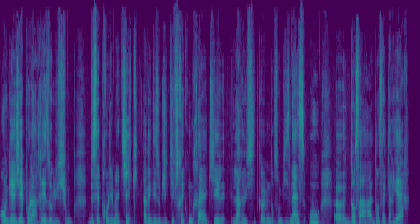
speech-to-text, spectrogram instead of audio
engagée pour la résolution de cette problématique, avec des objectifs très concrets, qui est la réussite quand même dans son business ou euh, dans, sa, dans sa carrière,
